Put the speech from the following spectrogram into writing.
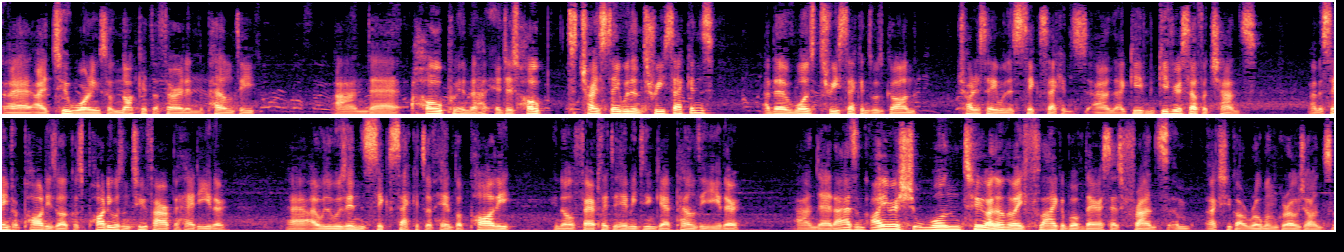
Uh, I had two warnings, so not get the third in the penalty, and uh, hope in the just hope to try and stay within three seconds, and then once three seconds was gone, try to stay within six seconds, and uh, give give yourself a chance. And the same for Paddy as well, because Paddy wasn't too far up ahead either. Uh, I was, was in six seconds of him, but Paddy, you know, fair play to him, he didn't get a penalty either. And uh, that is an Irish 1-2. I know the flag above there says France. I'm actually got Romain Grosjean's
